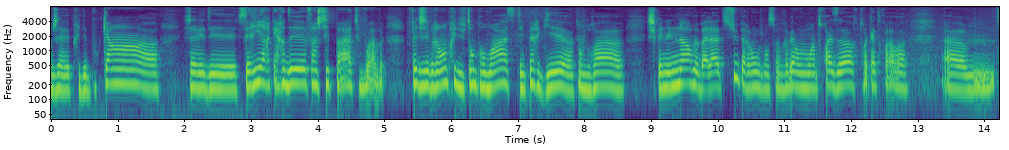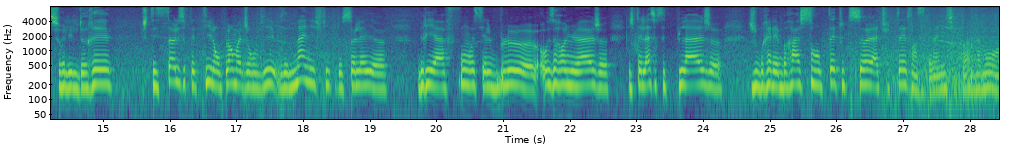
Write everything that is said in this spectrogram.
J'avais pris des bouquins, j'avais des séries à regarder, enfin, je sais pas, tu vois. En fait, j'ai vraiment pris du temps pour moi. C'était hyper gai, euh, endroit. je fais une énorme balade, super longue, je m'en souviens très bien, au moins 3 heures, 3-4 heures euh, sur l'île de Ré. J'étais seule sur cette île en plein mois de janvier. Il faisait magnifique, le soleil euh, brillait à fond, au ciel bleu, euh, aux zéro nuages. J'étais là sur cette plage, j'ouvrais les bras, je sentais toute seule à tue-tête. Enfin, c'était magnifique, vraiment.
